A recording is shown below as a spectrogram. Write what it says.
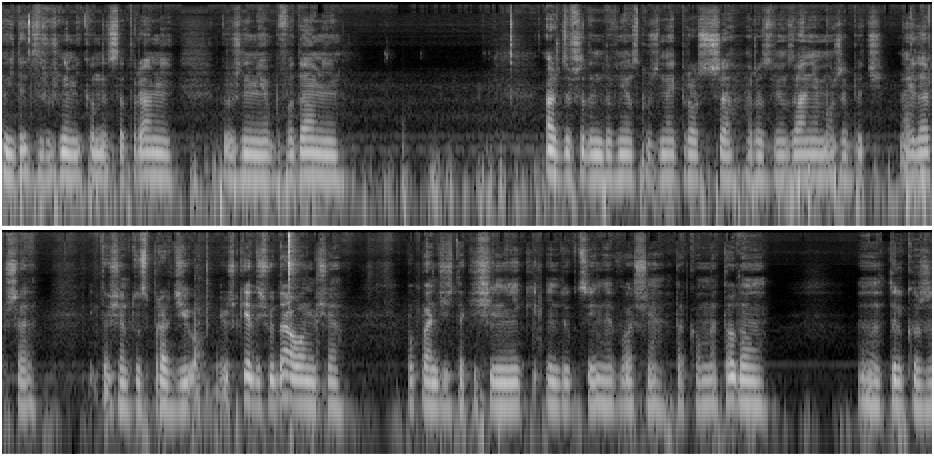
Widać z różnymi kondensatorami, różnymi obwodami. Aż doszedłem do wniosku, że najprostsze rozwiązanie może być najlepsze. I to się tu sprawdziło. Już kiedyś udało mi się popędzić taki silnik indukcyjny właśnie taką metodą. E, Tylko, że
